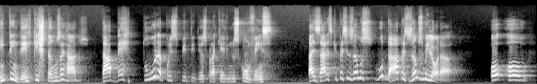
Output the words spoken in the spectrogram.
Entender que estamos errados. Da abertura para o Espírito de Deus para que ele nos convença das áreas que precisamos mudar, precisamos melhorar. Ou, ou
